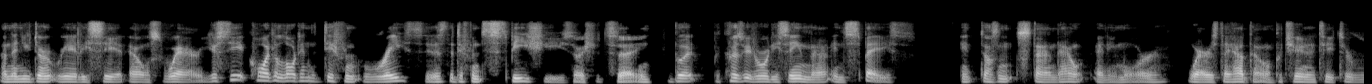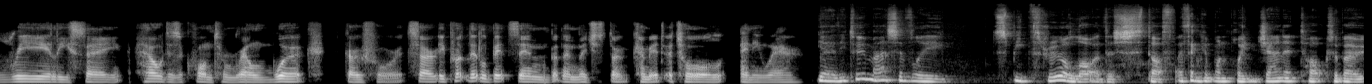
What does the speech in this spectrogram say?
and then you don't really see it elsewhere. You see it quite a lot in the different races, the different species, I should say. But because we've already seen that in space, it doesn't stand out anymore. Whereas they had that opportunity to really say, how does a quantum realm work? Go for it. So they put little bits in, but then they just don't commit at all anywhere. Yeah, they do massively speed through a lot of this stuff. I think at one point Janet talks about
